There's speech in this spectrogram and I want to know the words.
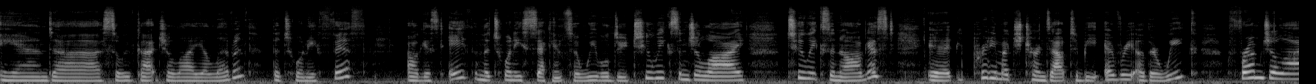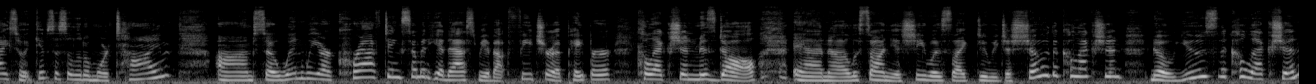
And uh, so we've got July 11th, the 25th, August 8th and the 22nd. So we will do two weeks in July, two weeks in August. It pretty much turns out to be every other week from July, so it gives us a little more time. Um, so when we are crafting, somebody had asked me about feature a paper collection, Ms. Doll, and uh, Lasagna, she was like, do we just show the collection? No, use the collection.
